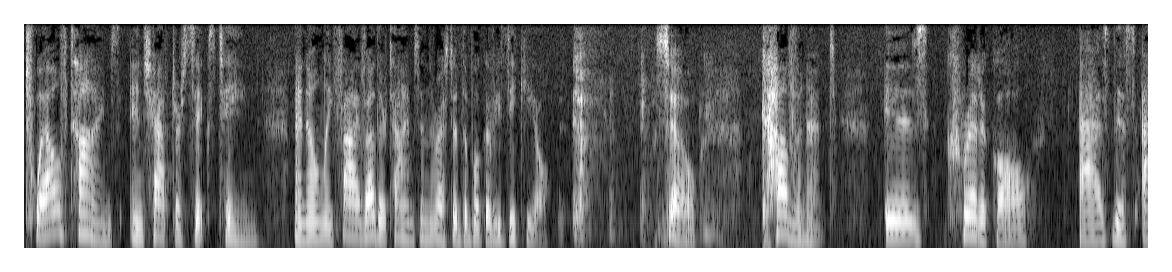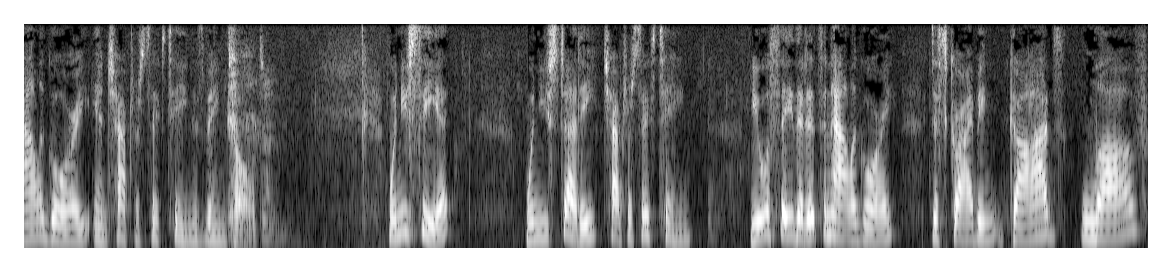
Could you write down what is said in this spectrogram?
12 times in chapter 16 and only five other times in the rest of the book of Ezekiel. So, covenant is critical as this allegory in chapter 16 is being told. When you see it, when you study chapter 16, you will see that it's an allegory describing God's love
